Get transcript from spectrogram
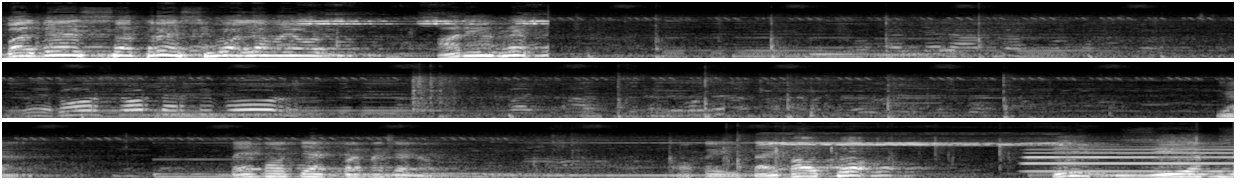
Valdez sa tres, wala ngayon. Ano yung rep? Score, score, 34. Yan. Time out yan pag nagano. Okay, time out po. Team ZMZ.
